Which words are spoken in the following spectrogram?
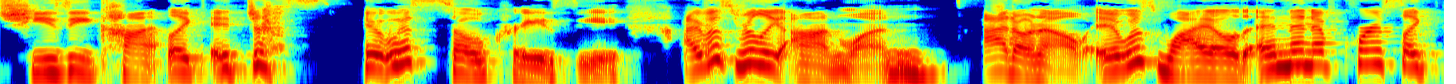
cheesy con, like it just, it was so crazy. I was really on one. I don't know. It was wild. And then, of course, like,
